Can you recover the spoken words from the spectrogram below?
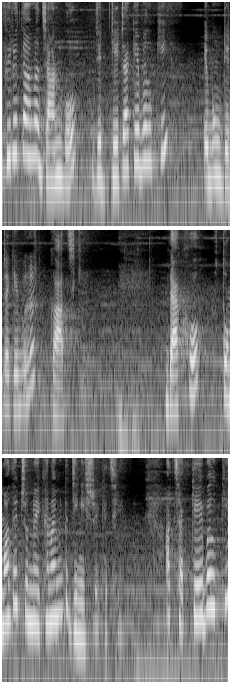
ভিডিওতে আমরা জানব যে ডেটা কেবল কি এবং ডেটা কেবলের কাজ কি। দেখো, তোমাদের জন্য এখানে আমি একটা জিনিস রেখেছি। আচ্ছা কেবল কি?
